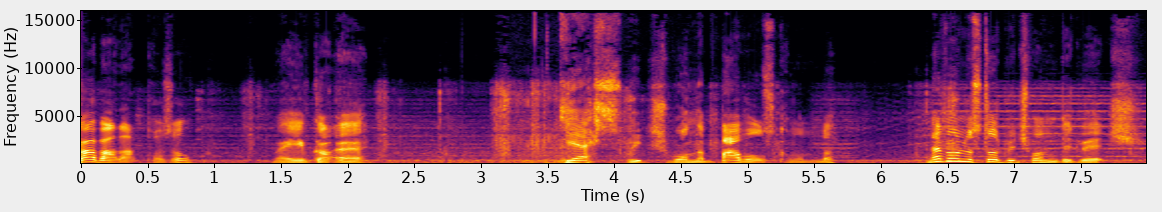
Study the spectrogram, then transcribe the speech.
forgot about that puzzle where you've got a guess which one the barrels come under. Never understood which one did which.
